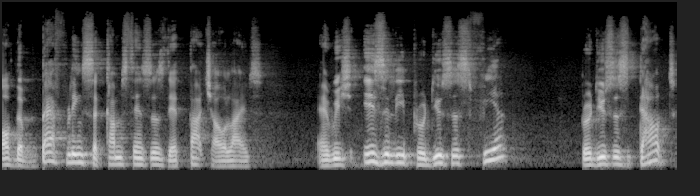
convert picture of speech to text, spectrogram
of the baffling circumstances that touch our lives and which easily produces fear, produces doubt,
